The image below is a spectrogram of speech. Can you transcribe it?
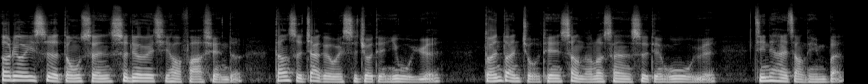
二六一四的东升是六月七号发现的，当时价格为十九点一五元。短短九天上涨到三十四点五五元，今天还涨停板。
